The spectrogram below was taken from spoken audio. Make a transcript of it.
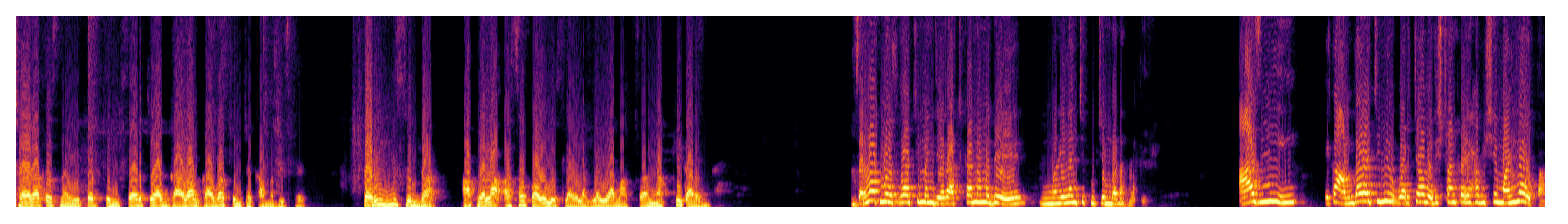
शहरातच नाही तर तुमसरच्या गावागावात तुमचे काम दिसते तरीही सुद्धा आपल्याला असं पाऊल उचलावं लागलं या मागचं नक्की कारण काय? सर्वात महत्वाची म्हणजे राजकारणामध्ये महिलांची कुचंबना होती. आज मी एका आमदाराची मी वरच्या वरिष्ठांकडे हा विषय मांडला होता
